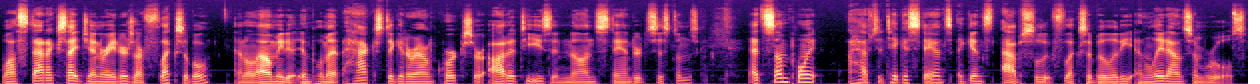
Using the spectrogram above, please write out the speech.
While static site generators are flexible and allow me to implement hacks to get around quirks or oddities in non standard systems, at some point I have to take a stance against absolute flexibility and lay down some rules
